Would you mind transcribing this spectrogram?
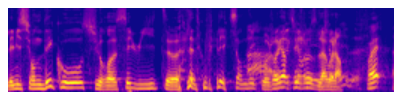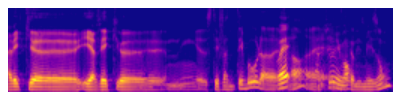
l'émission de Déco sur euh, C8, euh, la nouvelle émission de Déco. je regarde ces choses-là, voilà. Ouais. Avec, et avec Stéphane Thébault, là, Ouais, absolument. comme maison.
